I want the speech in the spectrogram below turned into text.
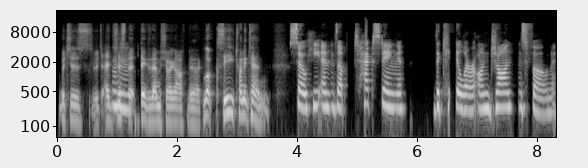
which is which I just Mhm. think of them showing off and being like, "Look, see, 2010." So he ends up texting the killer on John's phone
